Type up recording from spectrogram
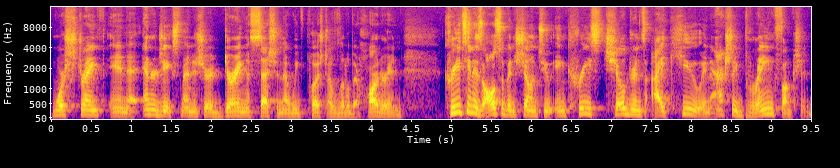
more strength and uh, energy expenditure during a session that we've pushed a little bit harder in. Creatine has also been shown to increase children's IQ and actually brain function.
